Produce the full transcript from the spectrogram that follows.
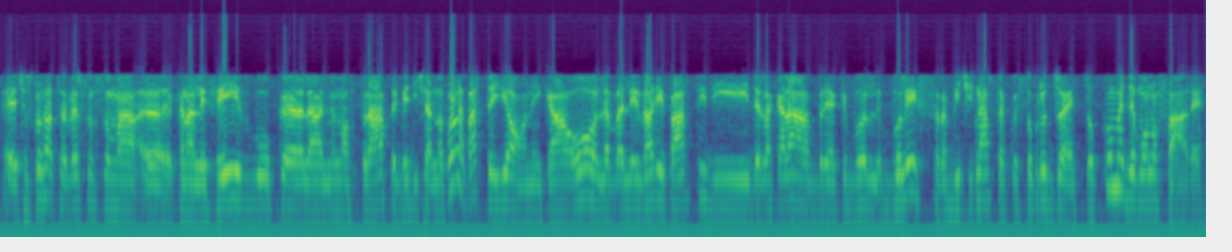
eh, ci ho ascoltato attraverso insomma eh, canale Facebook, la, la nostra app e via dicendo, però la parte parte ionica o la, le varie parti di, della Calabria che vol, volessero avvicinarsi a questo progetto, come devono fare?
